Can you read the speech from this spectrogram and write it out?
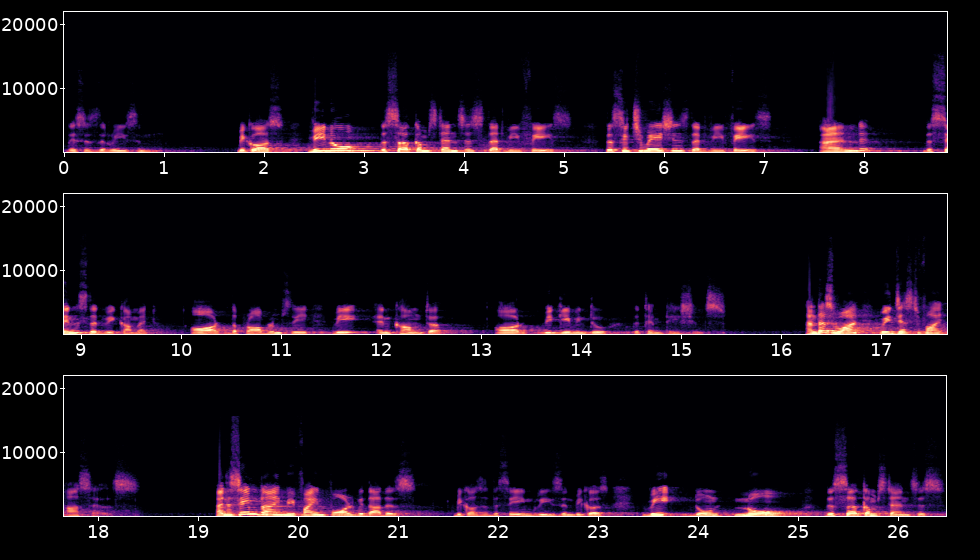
this is the reason. Because we know the circumstances that we face, the situations that we face, and the sins that we commit, or the problems we, we encounter, or we give into the temptations. And that's why we justify ourselves. At the same time, we find fault with others because of the same reason because we don't know the circumstances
